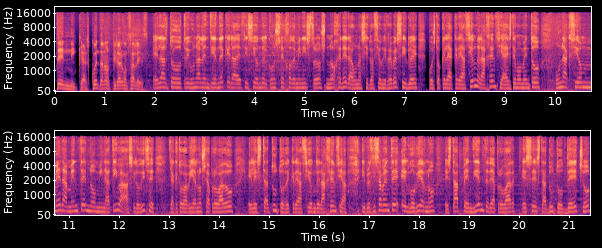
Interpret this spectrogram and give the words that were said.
técnicas. Cuéntanos, Pilar González. El alto tribunal entiende que la decisión del Consejo de Ministros no genera una situación irreversible, puesto que la creación de la agencia es de momento una acción meramente nominativa, así lo dice, ya que todavía no se ha aprobado el estatuto de creación de la agencia y precisamente el Gobierno está pendiente de aprobar ese estatuto. De hecho,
